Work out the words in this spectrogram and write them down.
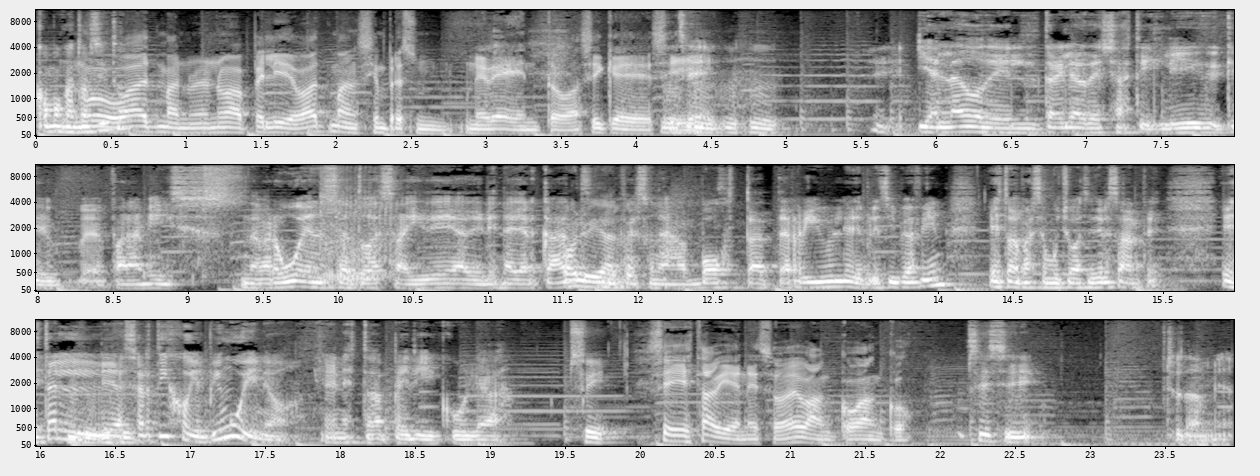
¿Cómo Un nuevo? Batman, una nueva peli de Batman siempre es un, un evento, así que sí. Sí. Ujú. Y al lado del tráiler de Justice League, que eh, para mí es una vergüenza toda esa idea del Snyder Cut. Olvídate. Me parece una bosta terrible de principio a fin. Esto me parece mucho más interesante. Está el, acertijo y el pingüino en esta película. Sí. Sí, está bien eso, ¿eh? Banco, banco. Sí, sí. Yo también.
